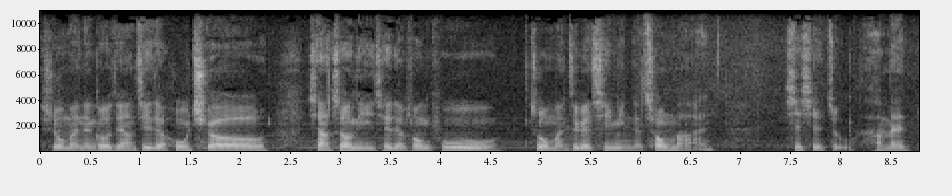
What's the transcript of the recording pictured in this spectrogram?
使我们能够这样借着呼求，享受你一切的丰富，做我们这个器皿的充满。谢谢主，阿门。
